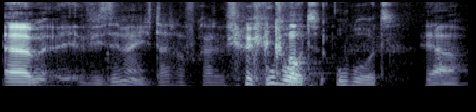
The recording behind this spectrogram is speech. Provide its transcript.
ähm, wie sind wir eigentlich darauf gerade wieder gekommen? U-Boot, U-Boot. Ja.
